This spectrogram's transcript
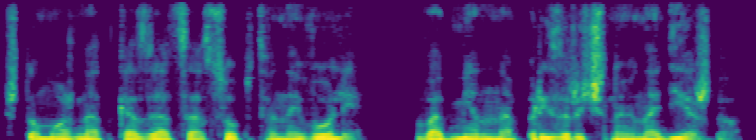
что можно отказаться от собственной воли в обмен на призрачную надежду.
